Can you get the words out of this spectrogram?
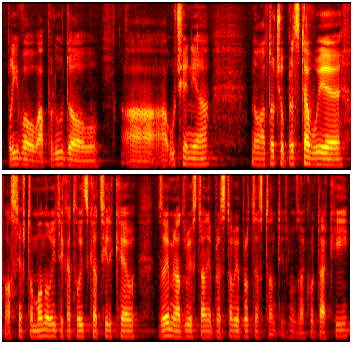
vplyvov a prúdov a, a učenia. No a to, čo predstavuje vlastne v tom monolite katolická církev, zrejme na druhej strane predstavuje protestantizmus ako taký.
